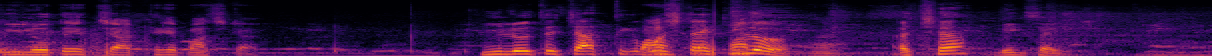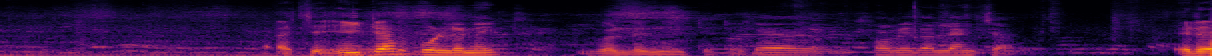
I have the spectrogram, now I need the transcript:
কিলোতে চার থেকে পাঁচটা। কিলোতে চার থেকে পাঁচটা, কিলো? হ্যাঁ। আচ্ছা। বিগ সাইজ আচ্ছা এইটা? গোল্ডেন এইট গোল্ডেন এইট এটা। সবেদা ল্যাংচা। এটা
